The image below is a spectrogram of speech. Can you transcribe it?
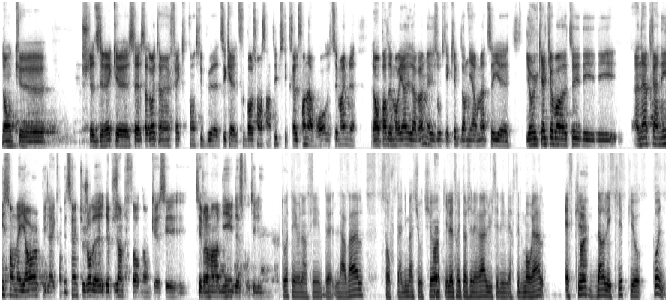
Donc, je te dirais que ça, doit être un fait qui contribue à que le football soit en santé, puis c'est très le fun à voir. même, là, on parle de Montréal et Laval, mais les autres équipes, dernièrement, y a eu quelques des, des, année après année, ils sont meilleurs, puis la compétition est toujours de, plus en plus forte. Donc, euh, c'est vraiment bien de ce côté-là. Toi, tu es un ancien de Laval, sauf Danny Machiocha, qui est le directeur général, lui, c'est l'Université de Montréal. Est-ce que dans l'équipe, il n'y a pas, une,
